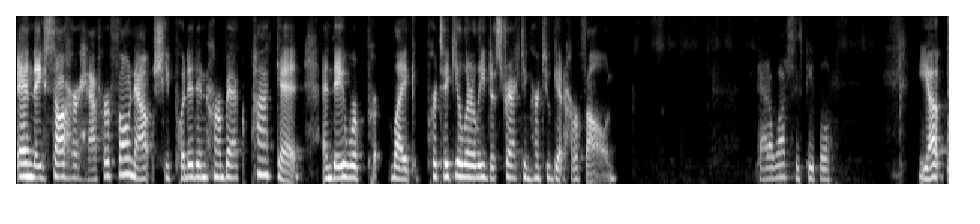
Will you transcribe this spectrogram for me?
And they saw her have her phone out. She put it in her back pocket, and they were per- like particularly distracting her to get her phone. Gotta watch these people. Yep.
